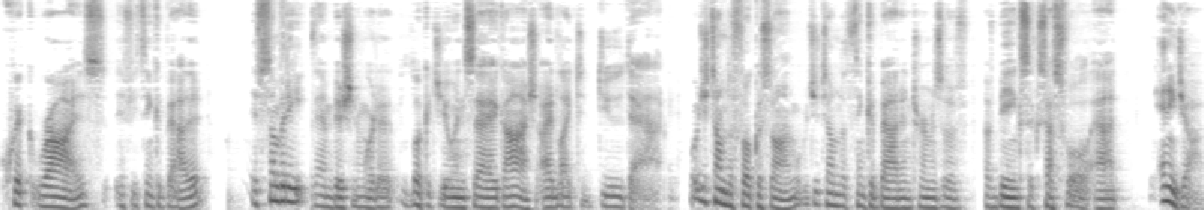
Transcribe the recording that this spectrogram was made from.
quick rise if you think about it. If somebody with ambition were to look at you and say, gosh, I'd like to do that, what would you tell them to focus on? What would you tell them to think about in terms of, of being successful at any job?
